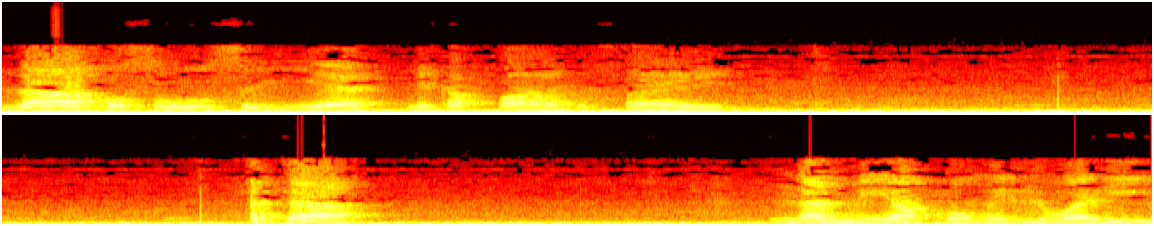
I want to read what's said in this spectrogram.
لا خصوصية لكفارة الصيد. حتى لم يقم الولي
